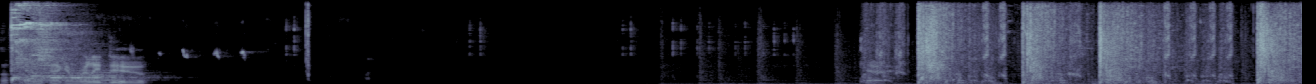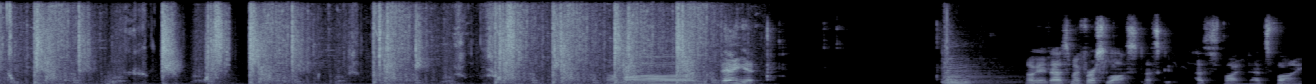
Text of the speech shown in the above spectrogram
That's the only thing I can really do. Okay. Come on. Dang it. Okay, that's my first loss. That's good. That's fine. That's fine.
